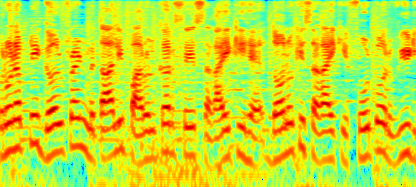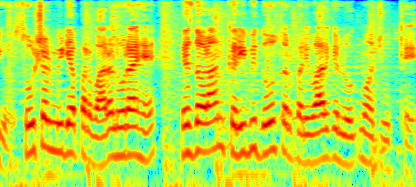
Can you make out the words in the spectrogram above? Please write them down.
उन्होंने अपनी गर्लफ्रेंड मिताली पारुलकर से सगाई की है। दोनों की सगाई की फ़ोटो और वीडियो सोशल मीडिया पर वायरल हो रहे हैं। इस दौरान करीबी दोस्त और परिवार के लोग मौजूद थे।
